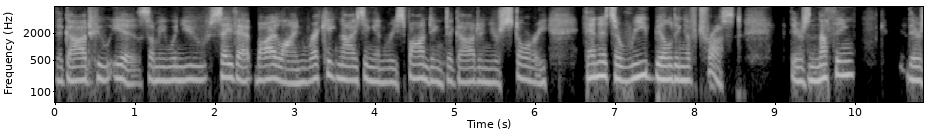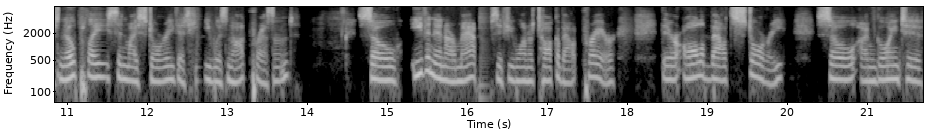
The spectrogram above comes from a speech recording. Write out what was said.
the God who is. I mean, when you say that byline, recognizing and responding to God in your story, then it's a rebuilding of trust. There's nothing, there's no place in my story that He was not present. So, even in our maps, if you want to talk about prayer, they're all about story. So, I'm going to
